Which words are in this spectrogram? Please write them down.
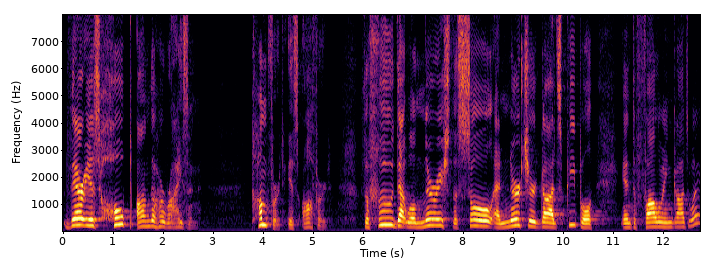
There is hope on the horizon comfort is offered. The food that will nourish the soul and nurture God's people into following God's way.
